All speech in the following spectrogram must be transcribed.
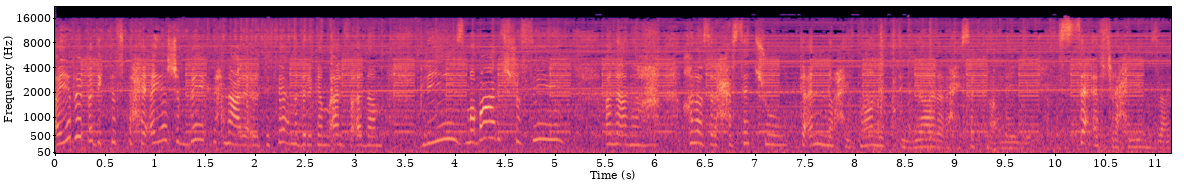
أي باب بدك تفتحي؟ أي شباك نحن على ارتفاع مدري كم ألف قدم. please ما بعرف شو فيه. أنا أنا خلص رح حسيت شو كأنه حيطان الطيارة رح يسكروا علي. السقف رح ينزل.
